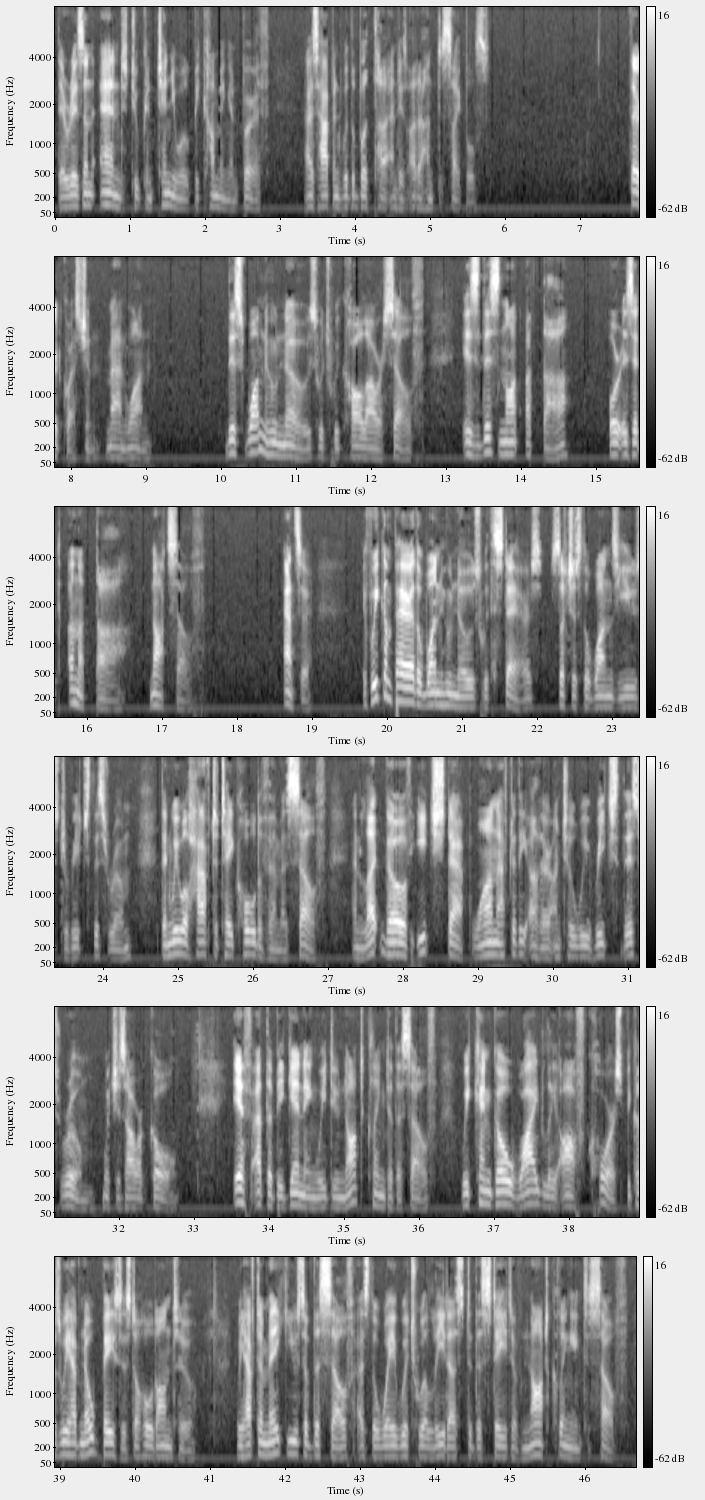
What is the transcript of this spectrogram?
there is an end to continual becoming and birth, as happened with the Buddha and his Arahant disciples. Third question, Man 1. This one who knows, which we call ourself, is this not atta, or is it anatta, not self? Answer. If we compare the one who knows with stairs, such as the ones used to reach this room, then we will have to take hold of them as self, and let go of each step one after the other until we reach this room, which is our goal. If at the beginning we do not cling to the self, we can go widely off course because we have no basis to hold on to. We have to make use of the self as the way which will lead us to the state of not clinging to self.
